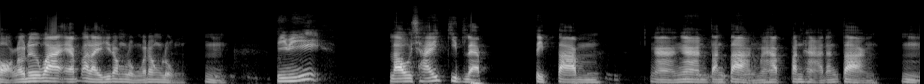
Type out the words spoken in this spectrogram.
บอกเราเนอะว่าแอปอะไรที่ต้องลงก็ต้องลง อืมทีนี้เราใช้ GitLab ติดตาม งานงานต่างๆนะครับ ปัญหาต่างๆ อืม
